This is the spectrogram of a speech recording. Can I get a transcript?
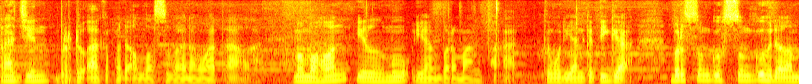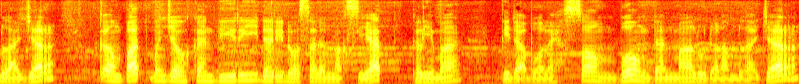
rajin berdoa kepada Allah Subhanahu wa Ta'ala, memohon ilmu yang bermanfaat. Kemudian, ketiga, bersungguh-sungguh dalam belajar. Keempat, menjauhkan diri dari dosa dan maksiat. Kelima, tidak boleh sombong dan malu dalam belajar.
